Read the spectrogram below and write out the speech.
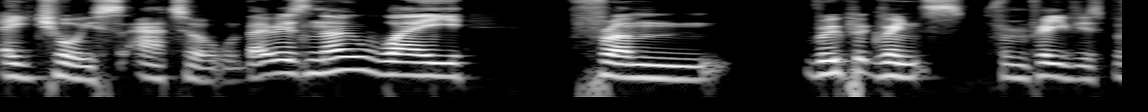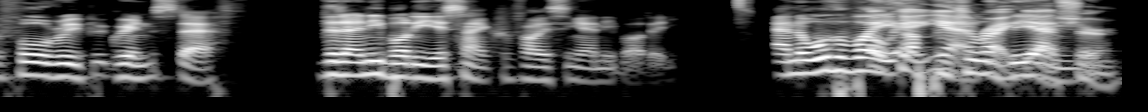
a choice at all. There is no way from Rupert Grint's from previous before Rupert Grint's death that anybody is sacrificing anybody. And all the way okay, up yeah, until right, the yeah, end, sure.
